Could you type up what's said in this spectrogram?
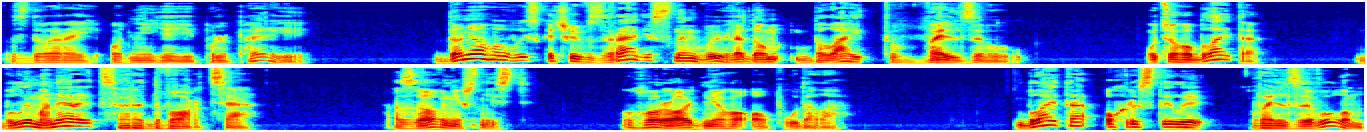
з дверей однієї пульперії до нього вискочив з радісним виглядом Блайт Вельзевул. У цього Блайта були манери царедворця, зовнішність городнього опудала. Блайта охрестили Вельзевулом,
